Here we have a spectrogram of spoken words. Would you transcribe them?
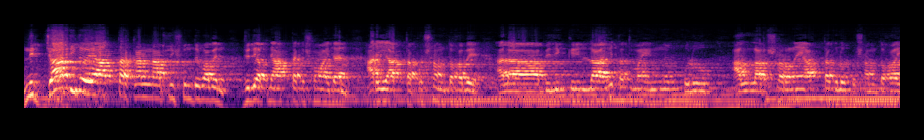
নির্যাতিত এই আত্মার কান্না আপনি শুনতে পাবেন যদি আপনি আত্মাকে সময় দেন। আর এই আত্মা প্রশান্ত হবে। আলা আল্লাহর স্মরণে আত্মাগুলো প্রশান্ত হয়।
